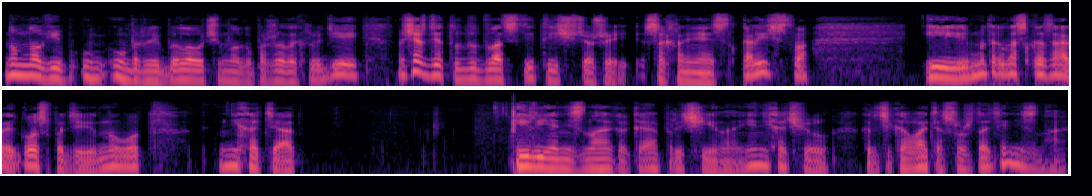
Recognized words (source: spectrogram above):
Но многие умерли, было очень много пожилых людей. Но сейчас где-то до 20 тысяч все же сохраняется количество. И мы тогда сказали, Господи, ну вот не хотят или я не знаю, какая причина. Я не хочу критиковать, осуждать, я не знаю.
